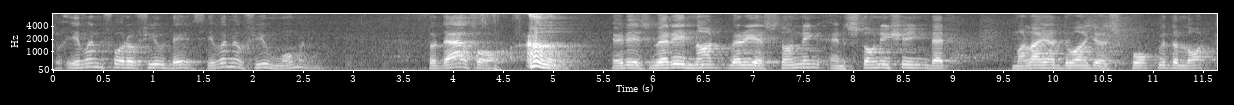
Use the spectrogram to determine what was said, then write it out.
So even for a few days, even a few moments. So therefore, it is very not very astounding astonishing that Malaya Dwaja spoke with the Lord.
